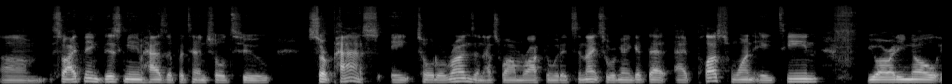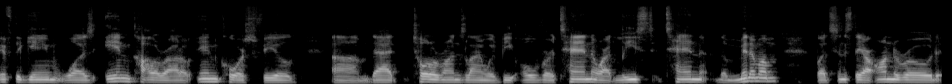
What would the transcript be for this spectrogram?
Um, so I think this game has the potential to surpass eight total runs, and that's why I'm rocking with it tonight. So we're going to get that at plus 118. You already know if the game was in Colorado, in Coors Field, um, that total runs line would be over 10 or at least 10, the minimum. But since they are on the road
